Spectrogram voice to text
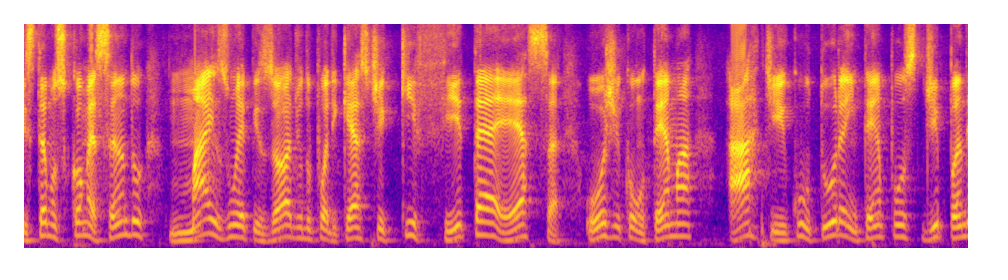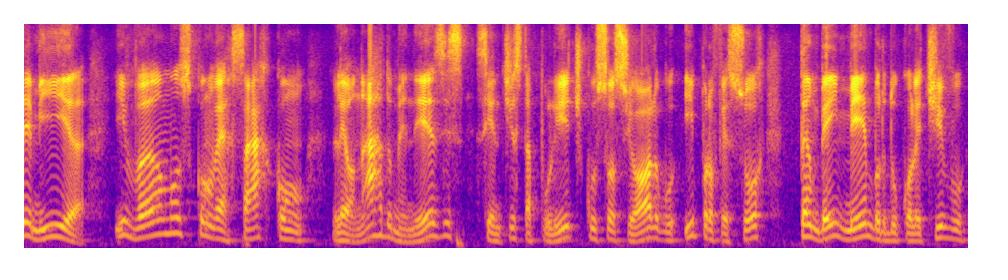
estamos começando mais um episódio do podcast Que Fita é Essa? Hoje com o tema Arte e Cultura em Tempos de Pandemia. E vamos conversar com Leonardo Menezes, cientista político, sociólogo e professor, também membro do coletivo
